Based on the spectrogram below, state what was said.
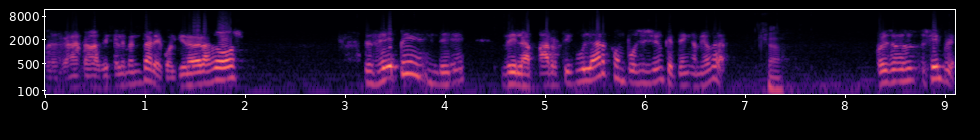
de la canasta básica alimentaria, cualquiera de las dos, depende de la particular composición que tenga mi hogar. Por eso nosotros siempre,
